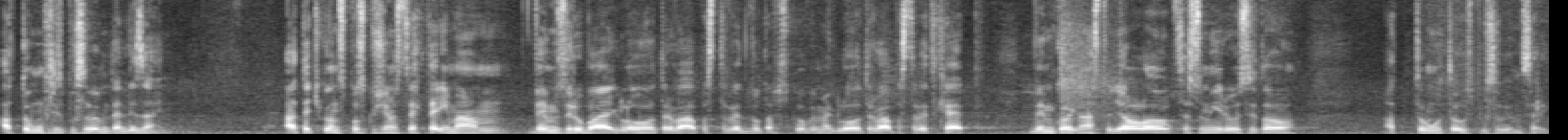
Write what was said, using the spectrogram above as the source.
a tomu přizpůsobím ten design. A teď po zkušenostech, které mám, vím zhruba, jak dlouho trvá postavit Vltavskou, vím, jak dlouho trvá postavit Cheb, vím, kolik nás to dělalo, sesumíruju si to a tomu to uspůsobím celý.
